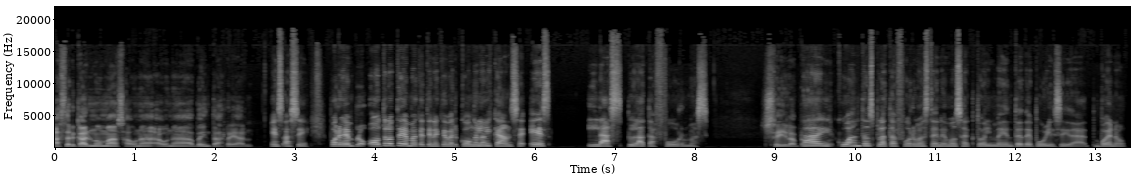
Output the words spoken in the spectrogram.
acercarnos más a una, a una venta real. Es así. Por ejemplo, otro tema que tiene que ver con el alcance es las plataformas. Sí, la Ay, ¿cuántas plataformas tenemos actualmente de publicidad? Bueno,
